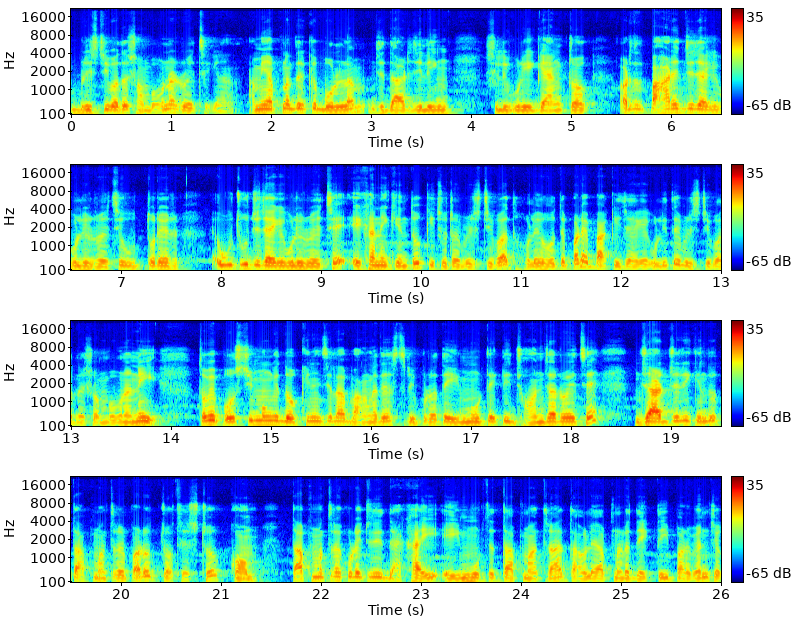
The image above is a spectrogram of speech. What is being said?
বৃষ্টিপাতের সম্ভাবনা রয়েছে কিনা। আমি আপনাদেরকে বললাম যে দার্জিলিং, শিলিগুড়ি, গ্যাংটক অর্থাৎ পাহাড়ের যে জায়গাগুলি রয়েছে, উত্তরের উঁচু যে জায়গাগুলি রয়েছে, এখানে কিন্তু কিছুটা বৃষ্টিপাত হলেও হতে পারে, বাকি জায়গাগুলিতে বৃষ্টিপাতের সম্ভাবনা নেই। তবে পশ্চিমবঙ্গের দক্ষিণী জেলা বাংলাদেশ, ত্রিপুরাতে এই মুহূর্তে একটি ঝঞ্ঝা রয়েছে, যার জেরে কিন্তু তাপমাত্রার পারও যথেষ্ট কম। তাপমাত্রা করে যদি দেখাই এই মুহূর্তের তাপমাত্রা, তাহলে আপনারা দেখতেই পারবেন যে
